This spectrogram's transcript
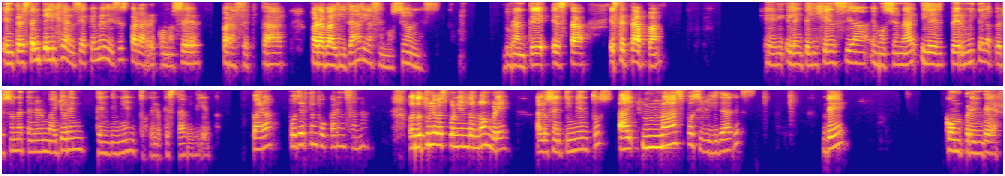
entre esta inteligencia que me dices para reconocer, para aceptar, para validar las emociones durante esta, esta etapa, la inteligencia emocional le permite a la persona tener mayor entendimiento de lo que está viviendo para poderte enfocar en sanar. Cuando tú le vas poniendo nombre a los sentimientos, hay más posibilidades de comprender,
